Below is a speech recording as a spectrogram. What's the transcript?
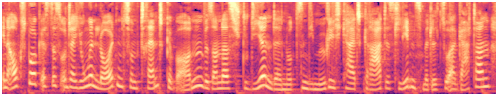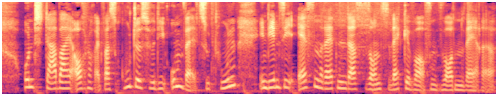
In Augsburg ist es unter jungen Leuten zum Trend geworden. Besonders Studierende nutzen die Möglichkeit, gratis Lebensmittel zu ergattern und dabei auch noch etwas Gutes für die Umwelt zu tun, indem sie Essen retten, das sonst weggeworfen worden wäre.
